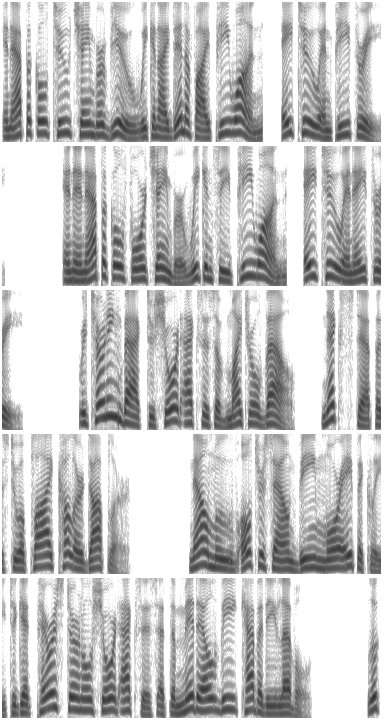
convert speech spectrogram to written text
in apical two-chamber view we can identify P1, A2 and P3. And in apical four-chamber we can see P1, A2 and A3. Returning back to short axis of mitral valve, next step is to apply color Doppler. Now move ultrasound beam more apically to get parasternal short axis at the mid-LV cavity level. Look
